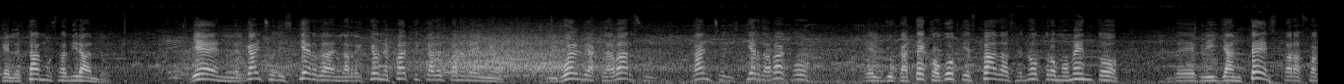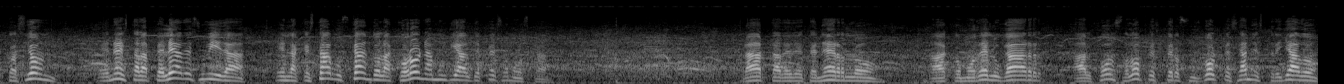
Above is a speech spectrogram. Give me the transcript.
que le estamos admirando. Bien, el gancho de izquierda en la región hepática del panameño y vuelve a clavar su gancho de izquierda abajo el yucateco Guti Espadas en otro momento de brillantez para su actuación en esta la pelea de su vida en la que está buscando la corona mundial de peso mosca. Trata de detenerlo a como dé lugar a Alfonso López, pero sus golpes se han estrellado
